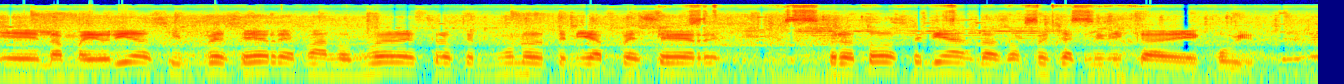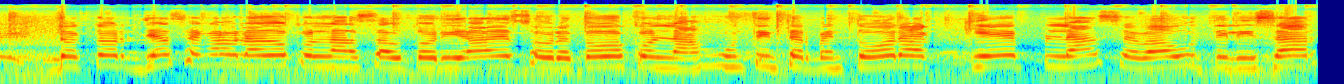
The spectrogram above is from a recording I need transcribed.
eh, la mayoría sin PCR, más los nueve creo que ninguno tenía PCR, pero todos tenían la sospecha clínica de COVID. Doctor, ya se han hablado con las autoridades, sobre todo con la Junta Interventora, ¿qué plan se va a utilizar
